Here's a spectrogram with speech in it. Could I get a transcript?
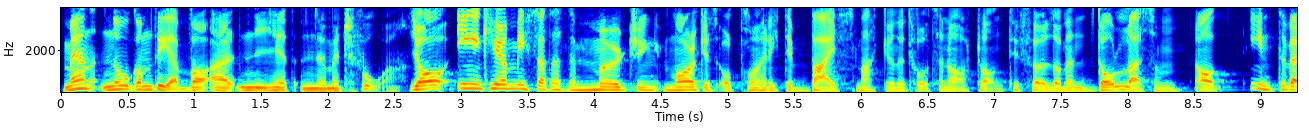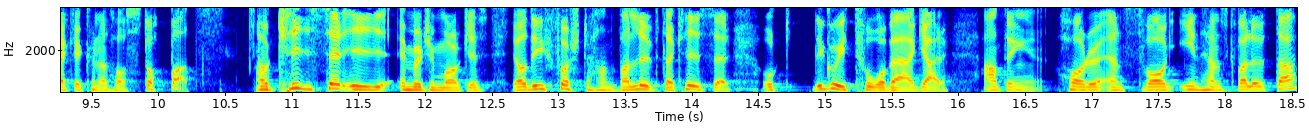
Men nog om det. Vad är nyhet nummer två? Ja, ingen kan ju ha missat att emerging markets åkt på en riktig bajsmack under 2018 till följd av en dollar som ja, inte verkar kunna ha stoppats. Ja, kriser i emerging markets, ja det är i första hand valutakriser och det går i två vägar. Antingen har du en svag inhemsk valuta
